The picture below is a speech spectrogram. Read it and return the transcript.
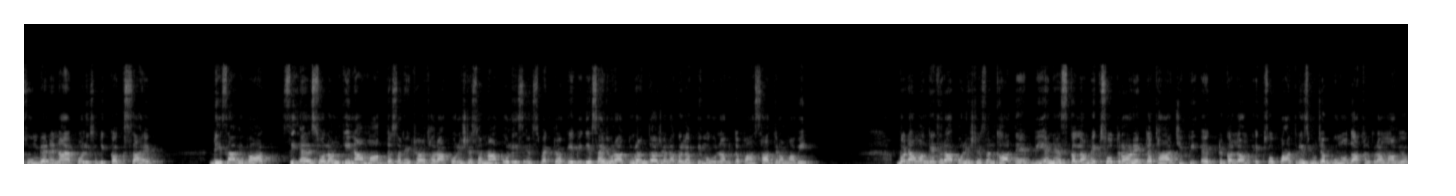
સુંબે અને નાયબ પોલીસ અધિકક્ષ સાહેબ ડીસા વિભાગ સીએલ સોલંકીના માર્ગદર્શન હેઠળ થરા પોલીસ સ્ટેશનના પોલીસ ઇન્સ્પેક્ટર કેબી દેસાઈ દ્વારા તુરંત જ અલગ અલગ ટીમો બનાવી તપાસ હાથ ધરવામાં આવી. બનાવ અંગે થરા પોલીસ સ્ટેશન ખાતે બીએનએસ કલમ એકસો ત્રણ એક તથા જીપી એક્ટ કલમ એકસો પાંત્રીસ મુજબ ગુનો દાખલ કરવામાં આવ્યો.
